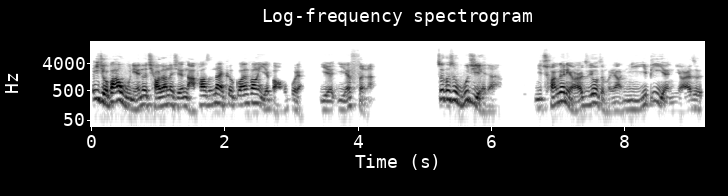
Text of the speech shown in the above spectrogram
一九八五年的乔丹的鞋，哪怕是耐克官方也保护不了，也也粉了，这个是无解的。你传给你儿子又怎么样？你一闭眼，你儿子，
